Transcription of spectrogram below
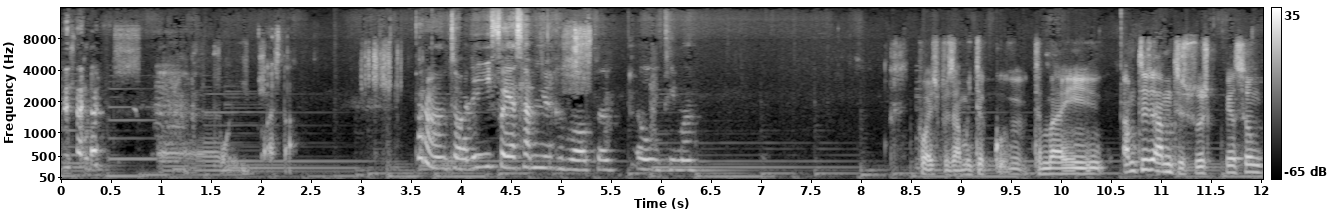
mas pronto. É, lá está. Pronto, olha, e foi essa a minha revolta, a última. Pois, pois há muita também. Há muitas, há muitas pessoas que pensam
